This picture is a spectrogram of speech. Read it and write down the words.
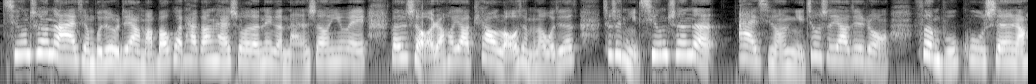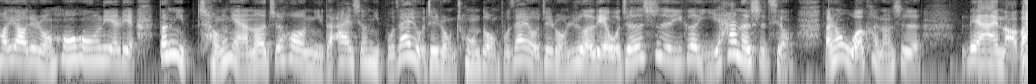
青春的爱情不就是这样吗？包括他刚才说的那个男生，因为分手然后要跳楼什么的，我觉得就是你青春的。爱情，你就是要这种奋不顾身，然后要这种轰轰烈烈。等你成年了之后，你的爱情你不再有这种冲动，不再有这种热烈，我觉得是一个遗憾的事情。反正我可能是恋爱脑吧，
